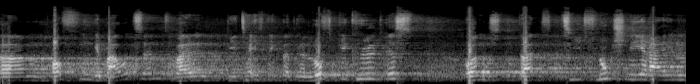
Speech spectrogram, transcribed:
ähm, offen gebaut sind, weil die Technik da drin luftgekühlt ist und dort zieht Flugschnee rein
